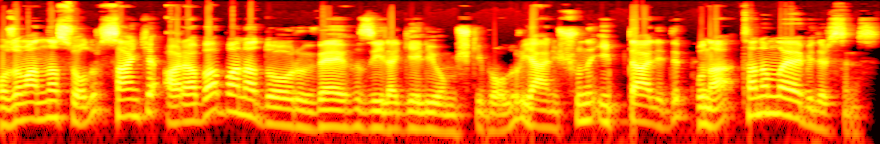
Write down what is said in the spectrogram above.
o zaman nasıl olur? Sanki araba bana doğru V hızıyla geliyormuş gibi olur. Yani şunu iptal edip buna tanımlayabilirsiniz.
